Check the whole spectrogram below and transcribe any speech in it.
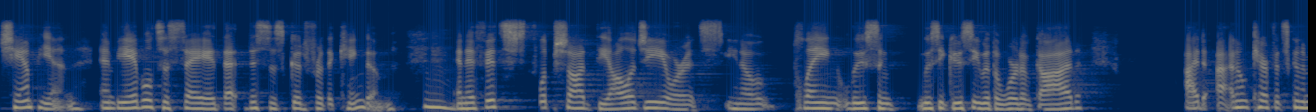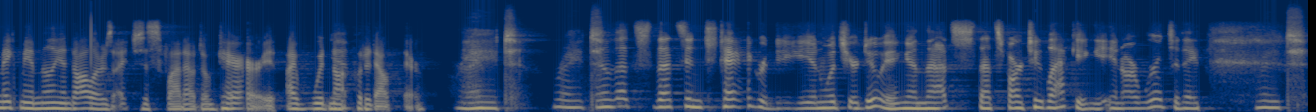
champion and be able to say that this is good for the kingdom. Hmm. And if it's slipshod theology or it's, you know, playing loose and loosey goosey with the word of God, I, I don't care if it's going to make me a million dollars. I just flat out don't care. It, I would not Yeah. put it out there. Right. Right. That's that's integrity in what you're doing, and that's that's far too lacking in our world today. Right.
